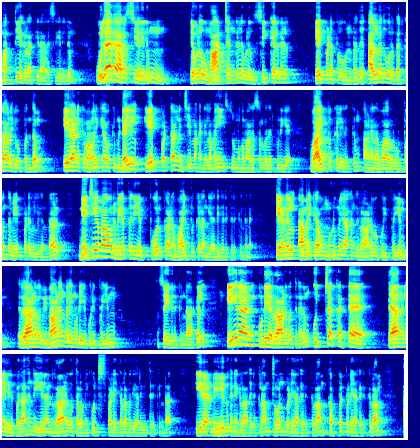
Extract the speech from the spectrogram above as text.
மத்திய கிழக்கில் அரசியலிலும் உலக அரசியலிலும் எவ்வளவு மாற்றங்கள் எவ்வளவு சிக்கல்கள் ஏற்பட போகின்றது அல்லது ஒரு தற்காலிக ஒப்பந்தம் ஈரானுக்கும் அமெரிக்காவுக்கும் இடையில் ஏற்பட்டால் நிச்சயமாக நிலைமை சுமூகமாக செல்வதற்குரிய வாய்ப்புகள் இருக்கும். ஆனால் அவ்வாறு ஒரு ஒப்பந்தம் ஏற்படவில்லை என்றால் நிச்சயமாக ஒரு மிகப்பெரிய போருக்கான வாய்ப்புகள் அங்கே அதிகரித்திருக்கின்றன. ஏனெனில் அமெரிக்காவும் முழுமையாக அங்கு இராணுவ குவிப்பையும் இராணுவ விமானங்களினுடைய குறிப்பையும் செய்திருக்கின்றார்கள். ஈரான் உடைய இராணுவத்தினரும் உச்சக்கட்ட தயார் நிலையில் இருப்பதாக இந்த ஈரான் இராணுவ தலைமை குட்ஸ் படை தளபதி அறிவித்திருக்கின்றார். ஈரானுடைய ஏவுகணைகளாக இருக்கலாம் ட்ரோன் படையாக இருக்கலாம் கப்பற்படையாக இருக்கலாம்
